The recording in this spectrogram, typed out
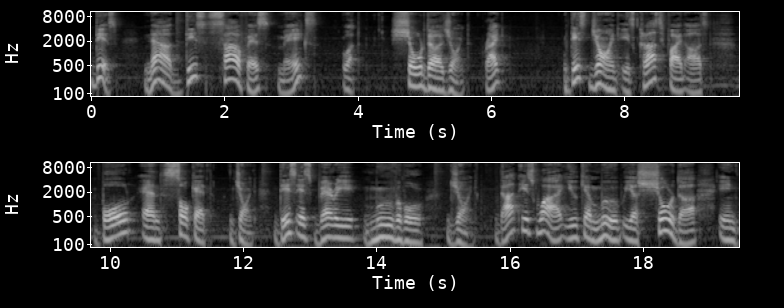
this. Now this surface makes what? Shoulder joint, right? This joint is classified as ball and socket joint. This is very movable joint. That is why you can move your shoulder in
